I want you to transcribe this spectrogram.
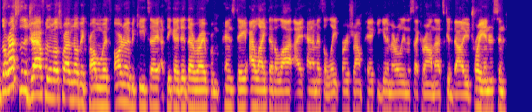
The rest of the draft, for the most part, I have no big problem with. Arno Bakite, I think I did that right from Penn State. I like that a lot. I had him as a late first round pick. You get him early in the second round, that's good value. Troy Anderson,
